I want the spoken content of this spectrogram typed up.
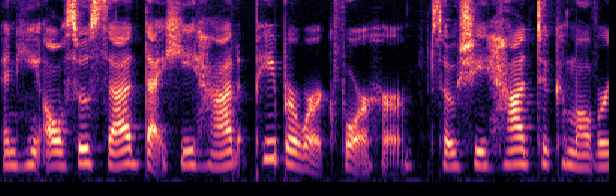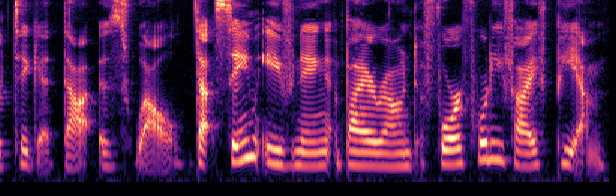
and he also said that he had paperwork for her, so she had to come over to get that as well. That same evening, by around 4:45 p.m.,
